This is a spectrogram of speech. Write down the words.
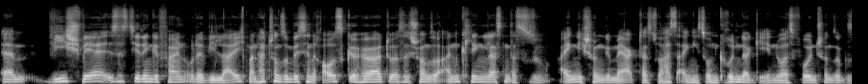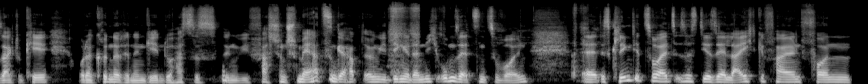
Ähm, wie schwer ist es dir denn gefallen oder wie leicht? Man hat schon so ein bisschen rausgehört, du hast es schon so anklingen lassen, dass du eigentlich schon gemerkt hast, du hast eigentlich so ein Gründergehen. Du hast vorhin schon so gesagt, okay, oder Gründerinnen gehen, du hast es irgendwie fast schon Schmerzen gehabt, irgendwie Dinge dann nicht umsetzen zu wollen. Äh, das klingt jetzt so, als ist es dir sehr leicht gefallen von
